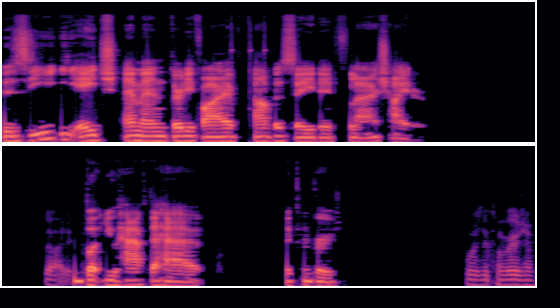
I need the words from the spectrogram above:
The ZEHMN 35 compensated flash hider, Got it. but you have to have the conversion. What was the conversion?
